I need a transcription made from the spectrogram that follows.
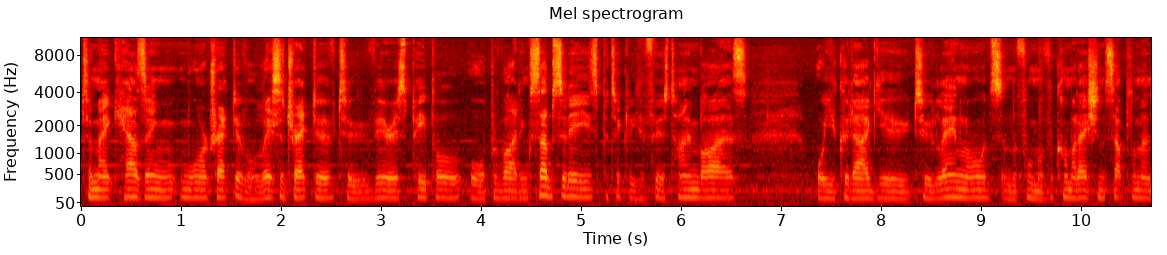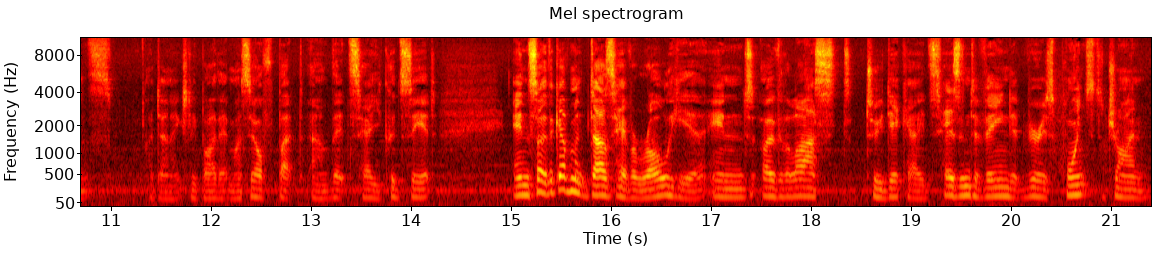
to make housing more attractive or less attractive to various people or providing subsidies, particularly to first home buyers, or you could argue to landlords in the form of accommodation supplements. I don't actually buy that myself, but um, that's how you could see it. And so the government does have a role here, and over the last two decades has intervened at various points to try and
